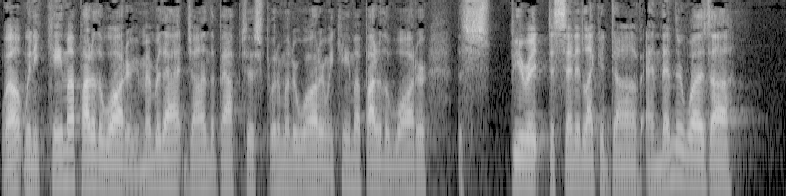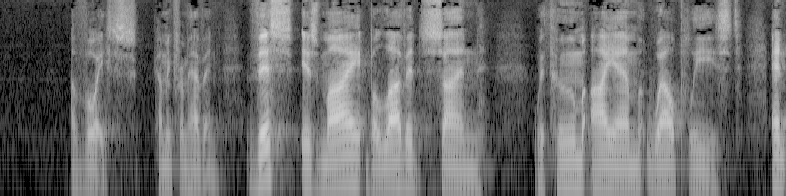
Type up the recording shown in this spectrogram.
Well, when he came up out of the water, you remember that? John the Baptist put him under water, and when he came up out of the water, the Spirit descended like a dove, and then there was a, a voice coming from heaven. This is my beloved Son with whom I am well pleased. And,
